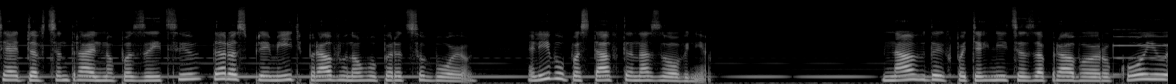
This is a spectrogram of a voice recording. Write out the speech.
Сядьте в центральну позицію та розпряміть праву ногу перед собою. Ліву поставте назовні. На вдих потягніться за правою рукою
